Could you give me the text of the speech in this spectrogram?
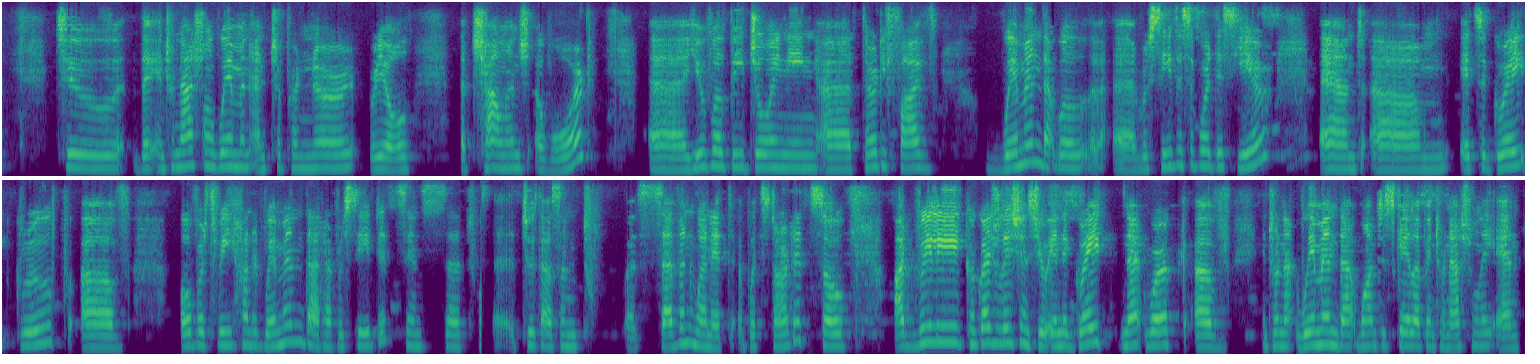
to the International Women Entrepreneurial uh, Challenge Award. Uh, you will be joining uh, 35 women that will uh, receive this award this year. And um, it's a great group of over 300 women that have received it since uh, 2012 Uh, seven when it was started. So I'd really congratulations. You're in a great network of internet women that want to scale up internationally and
